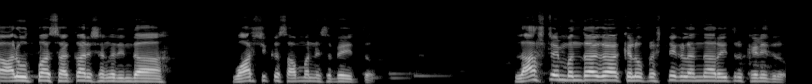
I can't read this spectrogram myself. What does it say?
ಹಾಲು ಉತ್ಪಾದ ಸಹಕಾರಿ ಸಂಘದಿಂದ ವಾರ್ಷಿಕ ಸಾಮಾನ್ಯ ಸಭೆ ಇತ್ತು. ಲಾಸ್ಟ್ ಟೈಮ್ ಬಂದಾಗ ಕೆಲವು ಪ್ರಶ್ನೆಗಳನ್ನು ರೈತರು ಕೇಳಿದರು.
